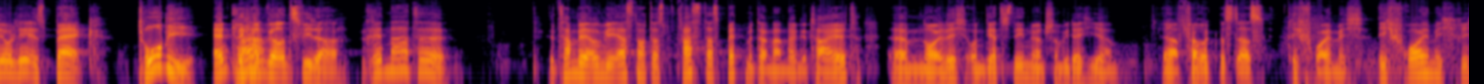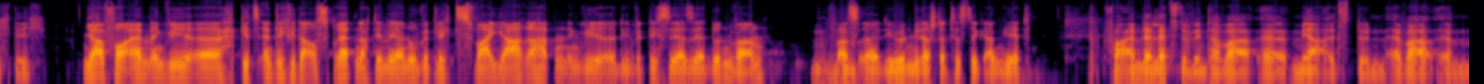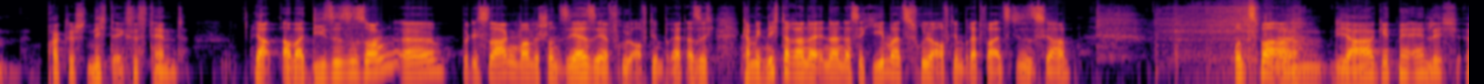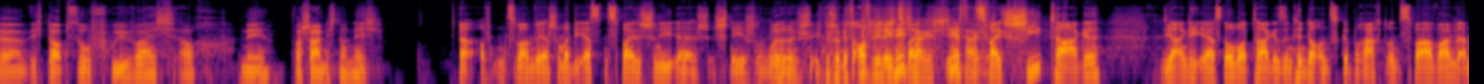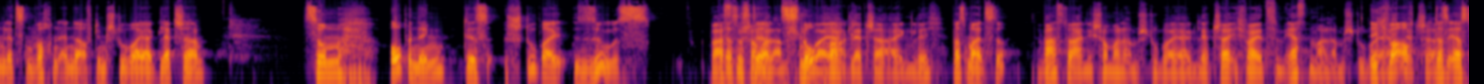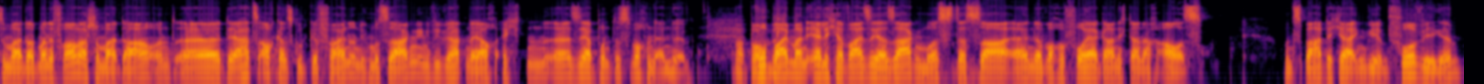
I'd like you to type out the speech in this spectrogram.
Schneeole ist back. Tobi, endlich Ah. haben wir uns wieder. Renate. Jetzt haben wir irgendwie erst noch das, fast das Bett miteinander geteilt, ähm, neulich, und jetzt sehen wir uns schon wieder hier. Ja, verrückt ist das. Ich freue mich. Ich freue mich richtig. Ja, vor allem irgendwie äh, geht's endlich wieder aufs Brett, nachdem wir ja nun wirklich zwei Jahre hatten, irgendwie, äh, die wirklich sehr, sehr dünn waren, Mhm. was äh, die Höhenmeterstatistik angeht. Vor allem der letzte Winter war äh, mehr als dünn. Er war ähm, praktisch nicht existent. Ja, aber diese Saison, äh, würde ich sagen, waren wir schon sehr, sehr früh auf dem Brett. Also ich kann mich nicht daran erinnern, dass ich jemals früher auf dem Brett war als dieses Jahr. Und zwar, Ähm, ja, geht mir ähnlich. Äh, ich glaube, so früh war ich auch. Nee, wahrscheinlich noch nicht. ja, auf, und zwar haben wir ja schon mal die ersten zwei Schnee, äh, Sch- Schnee, ich bin schon ganz aufgeregt, zwei, Schneetage, die ersten Schneetage. zwei Skitage, die ja eigentlich eher Snowboard-Tage sind, hinter uns gebracht. Und zwar waren wir am letzten Wochenende auf dem Stubaier Gletscher zum Opening des Stubai Zoos. Warst Das du schon mal am Snowpark. Stubaier Gletscher eigentlich? Was meinst du? Warst du eigentlich schon mal am Stubaier Gletscher? Ich war jetzt zum ersten Mal am Stubaier Ich war auch Gletscher. das erste Mal dort. Meine Frau war schon mal da und äh, der hat es auch ganz gut gefallen. Und ich muss sagen, irgendwie, wir hatten ja auch echt ein äh, sehr buntes Wochenende. Wobei man ehrlicherweise ja sagen muss, das sah äh, eine Woche vorher gar nicht danach aus. Und zwar hatte ich ja irgendwie im Vorwege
